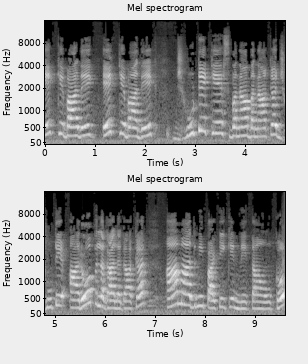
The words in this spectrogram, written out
एक के बाद एक एक के बाद एक झूठे केस बना बनाकर, झूठे आरोप लगा लगाकर आम आदमी पार्टी के नेताओं को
